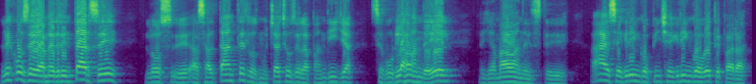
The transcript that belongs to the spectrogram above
Lejos de amedrentarse, los eh, asaltantes, los muchachos de la pandilla, se burlaban de él, le llamaban este, ah, ese gringo, pinche gringo, vete para,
